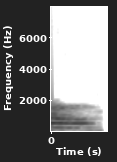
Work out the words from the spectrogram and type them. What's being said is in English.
Ciao!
